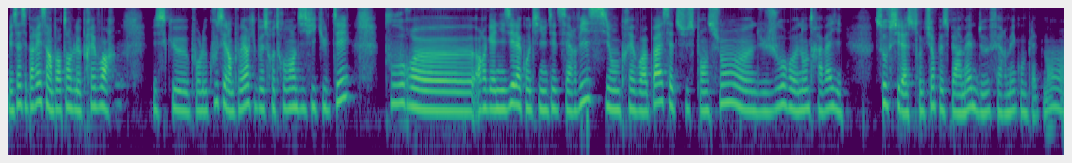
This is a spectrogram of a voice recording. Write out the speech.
Mais ça, c'est pareil, c'est important de le prévoir, puisque pour le coup, c'est l'employeur qui peut se retrouver en difficulté pour euh, organiser la continuité de service si on ne prévoit pas cette suspension du jour non travaillé. Sauf si la structure peut se permettre de fermer complètement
